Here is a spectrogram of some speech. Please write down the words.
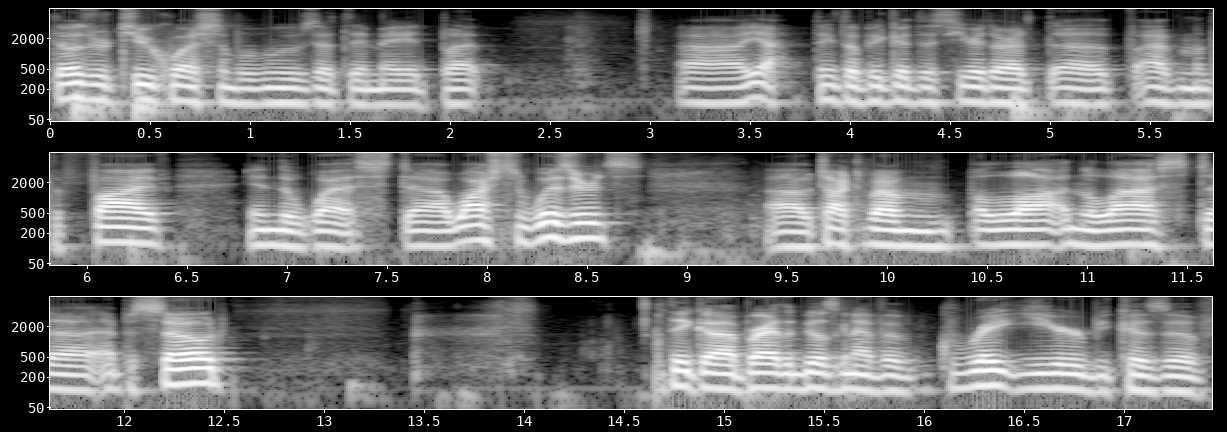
those were two questionable moves that they made, but uh, yeah, I think they'll be good this year. They're at uh, I have them at the five in the West. Uh, Washington Wizards. Uh, we talked about them a lot in the last uh, episode. I think uh, Bradley Beal is going to have a great year because of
